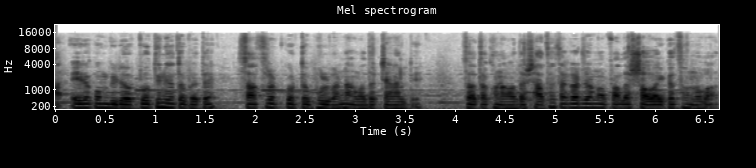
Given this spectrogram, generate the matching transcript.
আর এরকম ভিডিও প্রতিনিয়ত পেতে সাবস্ক্রাইব করতে ভুলবেন না আমাদের চ্যানেলটি তো তখন আমাদের সাথে থাকার জন্য আপনাদের সবাইকে ধন্যবাদ।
